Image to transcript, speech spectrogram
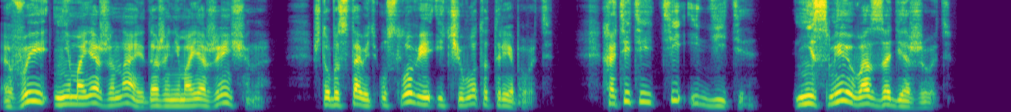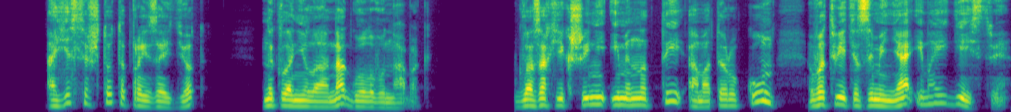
Вы не моя жена и даже не моя женщина, чтобы ставить условия и чего-то требовать. Хотите идти — идите. Не смею вас задерживать. А если что-то произойдет? Наклонила она голову на бок. В глазах Якшини именно ты, Аматеру Кун, в ответе за меня и мои действия.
